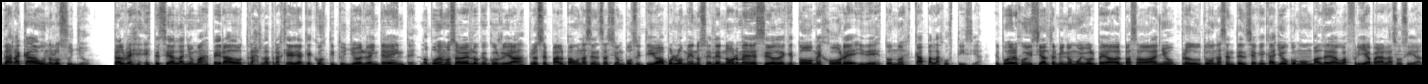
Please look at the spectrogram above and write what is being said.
Dar a cada uno lo suyo. Tal vez este sea el año más esperado tras la tragedia que constituyó el 2020. No podemos saber lo que ocurrirá, pero se palpa una sensación positiva, por lo menos el enorme deseo de que todo mejore y de esto no escapa la justicia. El Poder Judicial terminó muy golpeado el pasado año, producto de una sentencia que cayó como un balde de agua fría para la sociedad.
